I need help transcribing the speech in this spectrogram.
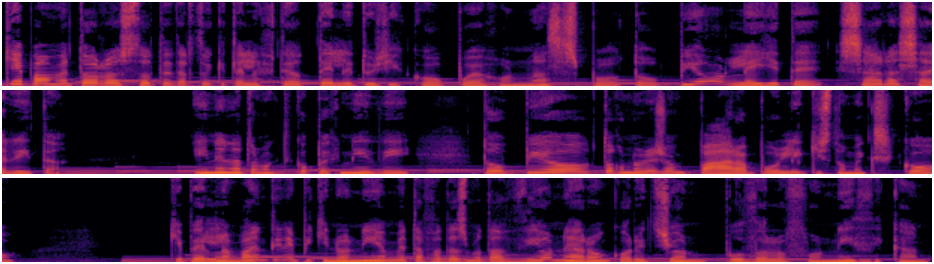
Και πάμε τώρα στο τέταρτο και τελευταίο τελετουργικό που έχω να σας πω, το οποίο λέγεται Σάρα Σαρίτα. Είναι ένα τρομακτικό παιχνίδι το οποίο το γνωρίζουν πάρα πολύ και στο Μεξικό και περιλαμβάνει την επικοινωνία με τα φαντάσματα δύο νεαρών κοριτσιών που δολοφονήθηκαν.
